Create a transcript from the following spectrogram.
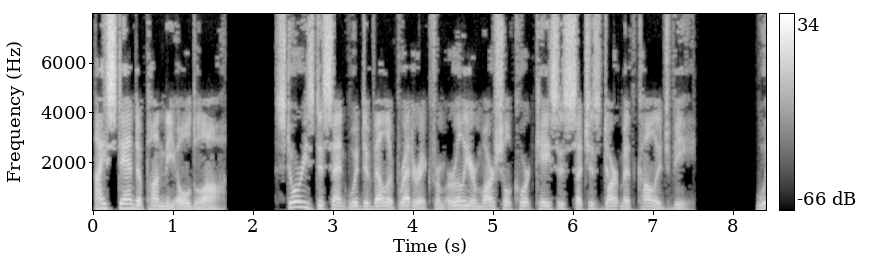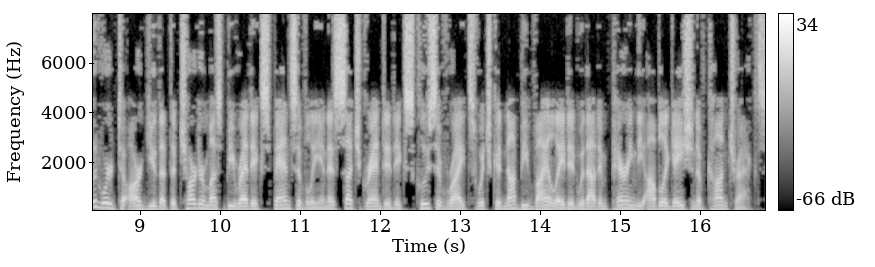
"'I stand upon the old law' Story's dissent would develop rhetoric from earlier Marshall Court cases such as Dartmouth College v. Woodward to argue that the charter must be read expansively and as such granted exclusive rights which could not be violated without impairing the obligation of contracts,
